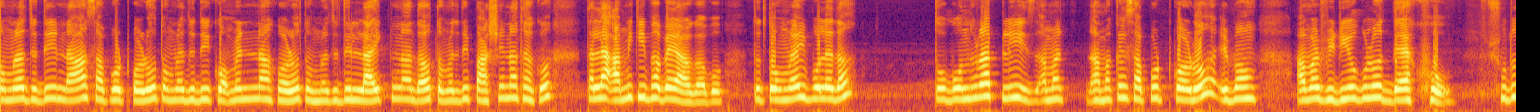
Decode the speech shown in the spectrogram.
তোমরা যদি না সাপোর্ট করো, তোমরা যদি কমেন্ট না করো, তোমরা যদি লাইক না দাও, তোমরা যদি পাশে না থাকো, তাহলে আমি কীভাবে আগাবো? তো তোমরাই বলে দাও। তো বন্ধুরা প্লিজ আমার, আমাকে সাপোর্ট করো এবং আমার ভিডিওগুলো দেখো। শুধু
